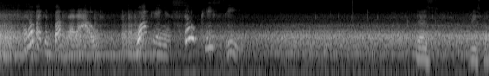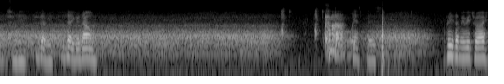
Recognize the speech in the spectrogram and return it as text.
I hope I can buff that out. Walking is so PC. Yeah, it's restart actually. Is that is that go down? Come on, Yes, please. Please let me retry.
